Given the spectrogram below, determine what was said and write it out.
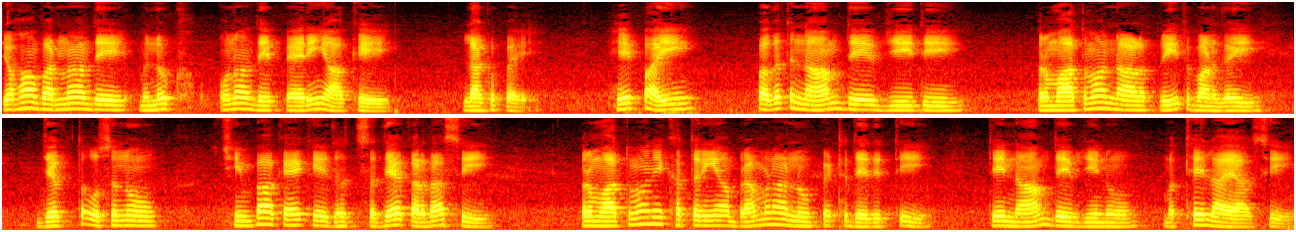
ਚੌਹਾਂ ਵਰਨਾਂ ਦੇ ਮਨੁੱਖ ਉਹਨਾਂ ਦੇ ਪੈਰੀਂ ਆ ਕੇ ਲੱਗ ਪਏ। हे ਭਾਈ, ਭਗਤ ਨਾਮਦੇਵ ਜੀ ਦੀ ਪ੍ਰਮਾਤਮਾ ਨਾਲ ਪ੍ਰੀਤ ਬਣ ਗਈ। ਜਗਤ ਉਸ ਨੂੰ ਛਿੰਬਾ ਕਹਿ ਕੇ ਸੱਦਿਆ ਕਰਦਾ ਸੀ। ਪਰਮਾਤਮਾ ਨੇ ਖੱਤਰੀਆਂ ਬ੍ਰਾਹਮਣਾਂ ਨੂੰ ਪਿੱਠ ਦੇ ਦਿੱਤੀ। ਤੇ ਨਾਮਦੇਵ ਜੀ ਨੂੰ ਮੱਥੇ ਲਾਇਆ ਸੀ।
